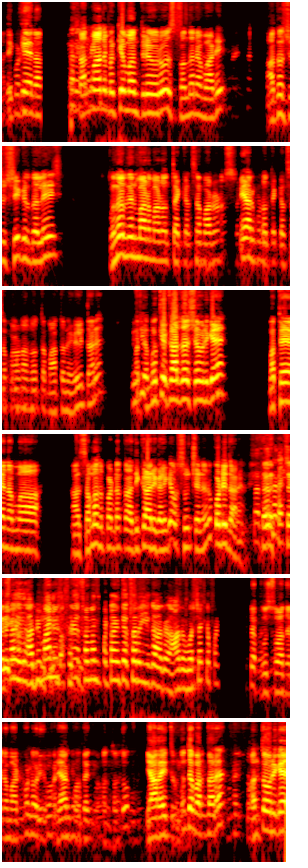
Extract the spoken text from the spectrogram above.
ಅದಕ್ಕೆ ನಾನು ಸನ್ಮಾನ್ಯ ಮುಖ್ಯಮಂತ್ರಿಯವರು ಸ್ಪಂದನೆ ಮಾಡಿ, ಆದಷ್ಟು ಶೀಘ್ರದಲ್ಲಿ ಪುನರ್ ನಿರ್ಮಾಣ ಮಾಡುವಂತ ಕೆಲಸ ಮಾಡೋಣ ಪರಿಹಾರ ಕೊಡುವಂತ ಕೆಲಸ ಮಾಡೋಣ ಅನ್ನುವಂತ ಮಾತನ್ನು ಹೇಳಿದ್ದಾರೆ. ಮತ್ತೆ ಮುಖ್ಯ ಕಾರ್ಯದರ್ಶಿ ಅವರಿಗೆ ಮತ್ತೆ ನಮ್ಮ ಆ, ಸಂಬಂಧಪಟ್ಟಂತ ಅಧಿಕಾರಿಗಳಿಗೆ ಅವರು ಸೂಚನೆಯನ್ನು ಕೊಟ್ಟಿದ್ದಾರೆ. ಅಭಿಮಾನಿ ಸಂಬಂಧಪಟ್ಟಂತೆ ಸರ್ ಈಗ ಅದು- ಮತ್ತೆ ಭೂಸ್ವಾಧೀನ ಮಾಡ್ಕೊಂಡು ಅವ್ರಿಗೆ ಪರಿಹಾರ ಕೊಡ್ಬೇಕು ಅನ್ನುವಂಥದ್ದು ಯಾರ ರೈತರು ಮುಂದೆ ಬರ್ತಾರೆ. ಅಂತವರಿಗೆ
